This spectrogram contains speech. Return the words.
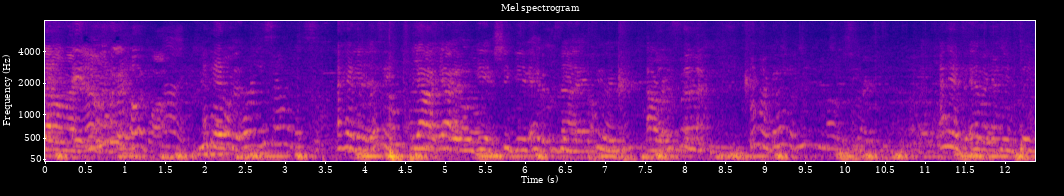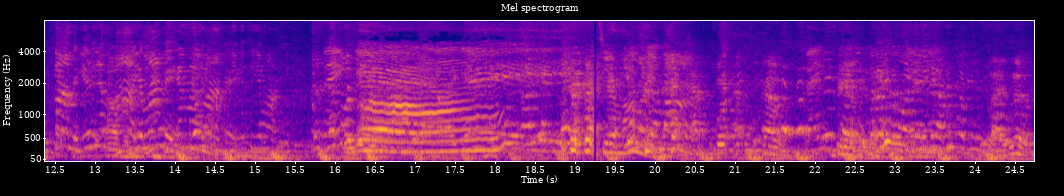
can go with what you got on right now. Yeah, yeah, don't get it. She get it. I had to put that in. I already seen it. Oh my god. I had to act like I hadn't seen it. Mommy, give it your mommy. Your mommy. Your mommy. Give it to your mommy. Thank you. It's your mom. Your mom. Like, look.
